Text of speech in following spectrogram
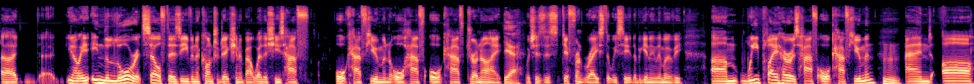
uh, uh, you know, in, in the lore itself, there's even a contradiction about whether she's half orc, half human, or half orc, half Draenei Yeah. which is this different race that we see at the beginning of the movie. Um, we play her as half orc, half human, and our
